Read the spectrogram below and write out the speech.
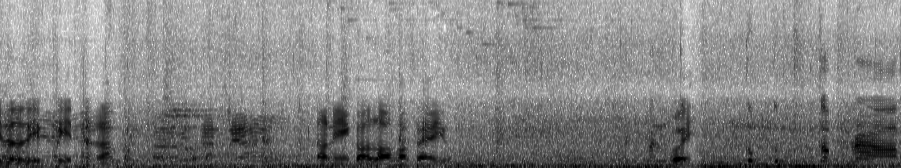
กินแล้วรีบปิดนะครับ ตอนนี้ก็รอกาแฟอยู่ มันเฮ้ยกรุบกรุบกรอบกรอบ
